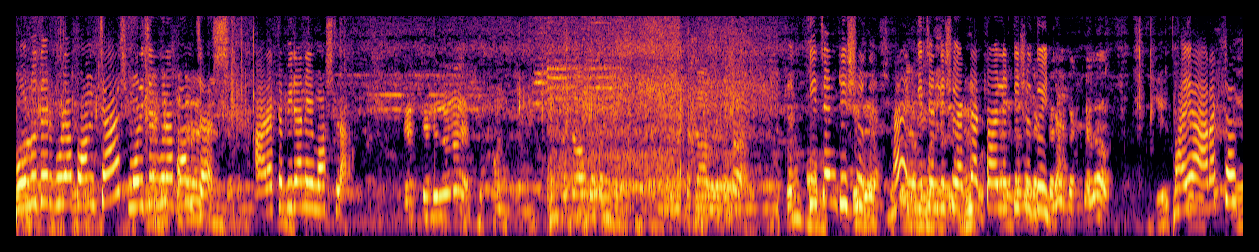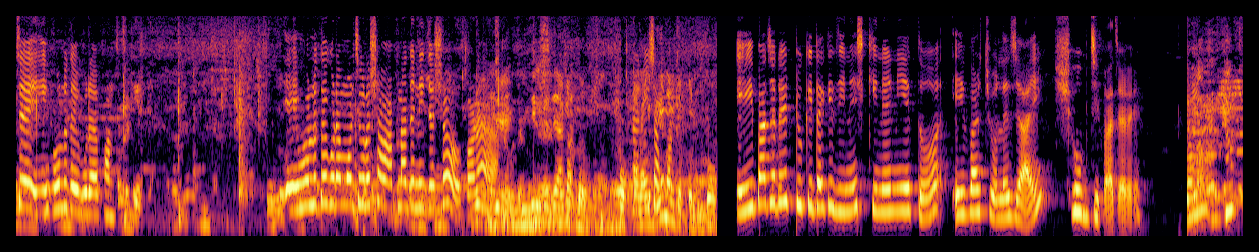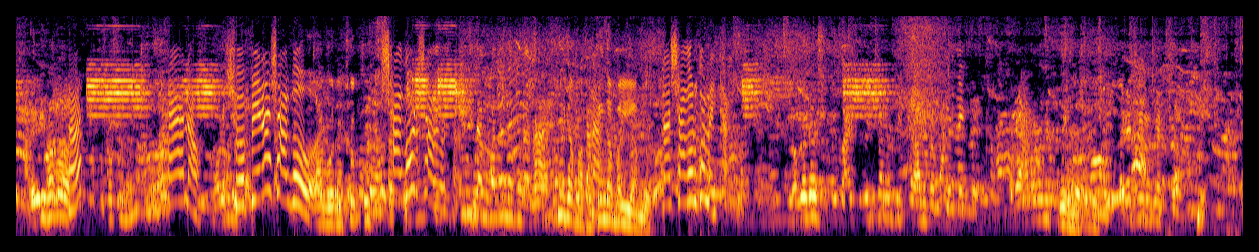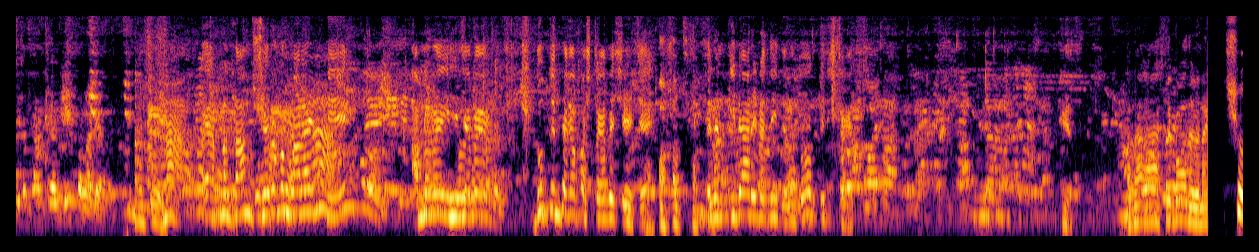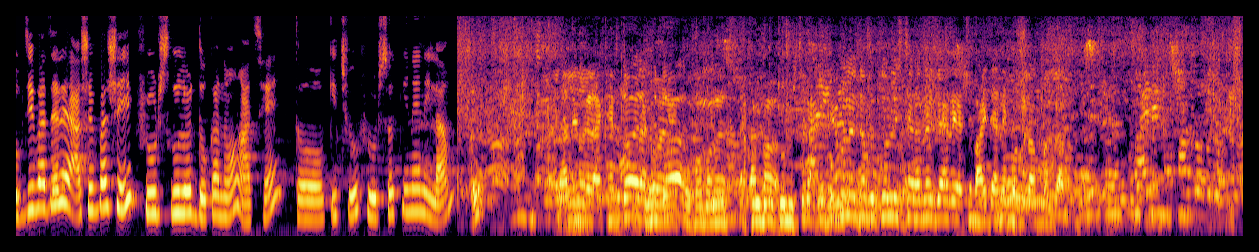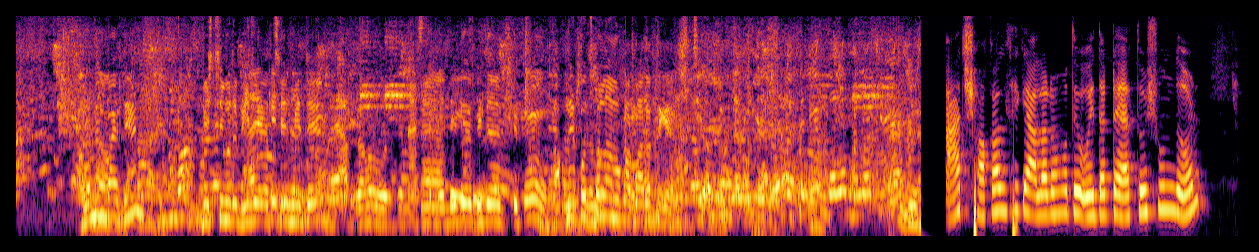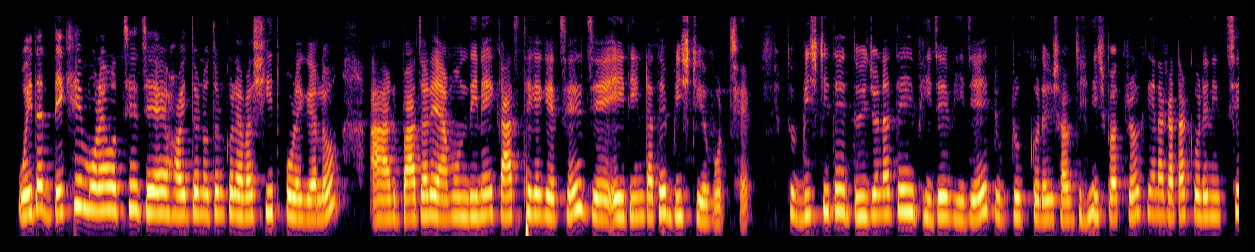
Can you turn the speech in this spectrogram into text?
হলুদের গুঁড়া পঞ্চাশ মরিচের গুঁড়া পঞ্চাশ আর একটা বিরিয়ানির মশলা। কিচেন টিস্যু দেন হ্যাঁ কিচেন টিস্যু একটা টয়লেট টিস্যু দুইটা। ভাইয়া আর একটা হচ্ছে এই হলুদের গুঁড়া পঞ্চাশ দিয়ে দেন। এই হলুদের গুঁড়া মরিচগুলো সব আপনাদের নিজস্ব করা? এই বাজারের টুকিটাকি জিনিস কিনে নিয়ে তো এইবার চলে যায় সবজি বাজারে। হ্যাঁ? হ্যাঁ নাও। সবজি না সাগর? সাগর সাগর না সাগর কলাই থাক। না আপনার দাম সেরকম বাড়ায়নি আপনার এই হিসাবে দু তিন টাকা পাঁচ টাকা বেশি হয়েছে। এদের ইটা আর এটা দিয়ে দেবেন তো তিরিশ টাকা। আসলে পাওয়া যাবে না। সবজি বাজারের আশেপাশেই ফ্রুটসগুলোর দোকানও আছে তো কিছু ফ্রুটসও কিনে নিলাম। বৃষ্টির মধ্যে ভিজে যাচ্ছে হ্যাঁ, ভিজে ভিজে যাচ্ছি তো। আপনি খোঁজ করলাম বাজার থেকে। আজ সকাল থেকে আল্লাহর রহমতে ওয়েদারটা এত সুন্দর। ওয়েদার দেখেই মনে হচ্ছে যে হয়তো নতুন করে আবার শীত পড়ে গেল। আর বাজারে এমন দিনেই কাজ থেকে গেছে যে এই দিনটাতে বৃষ্টিও পড়ছে। তো বৃষ্টিতে দুইজনাতেই ভিজে ভিজে টুকটুক করে সব জিনিসপত্র কেনাকাটা করে নিচ্ছি।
